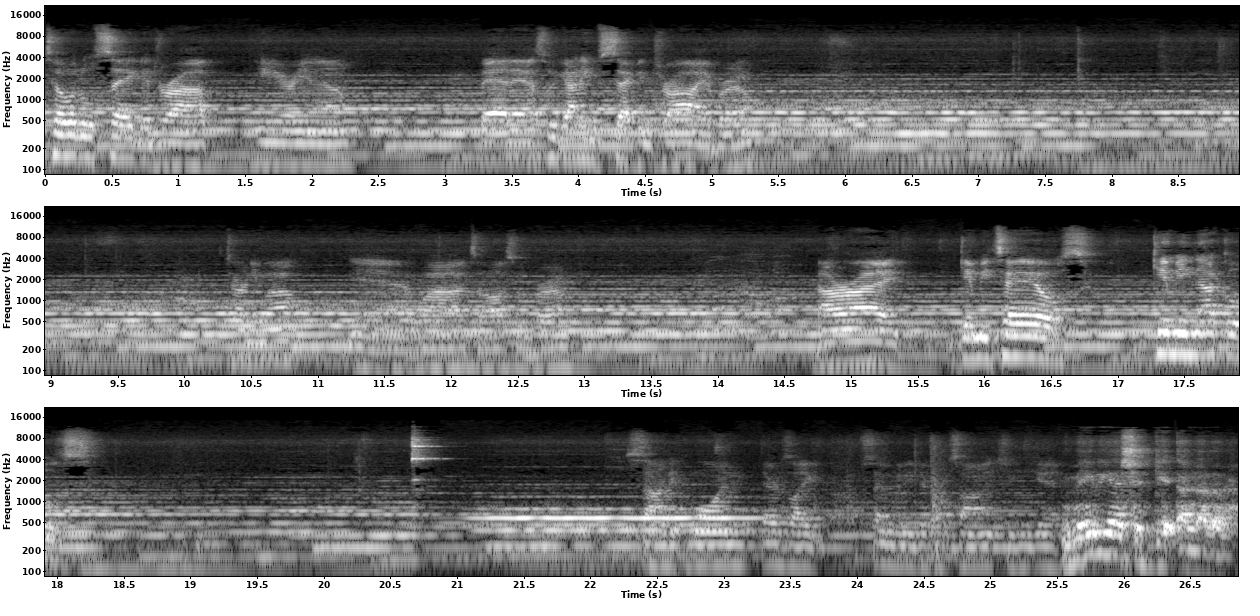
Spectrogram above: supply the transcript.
total Sega drop here. You know, badass. We got him second try, bro. Turn him up. Yeah, wow, that's awesome, bro. All right, give me tails, give me knuckles. I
